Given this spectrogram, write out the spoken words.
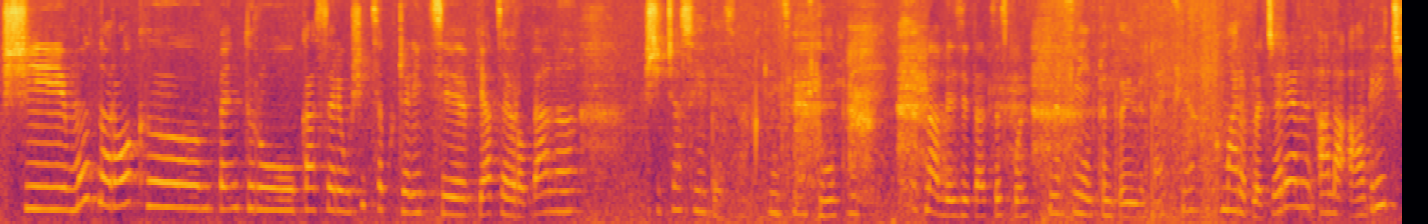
și mult noroc uh, pentru ca să reușiți să cuceriți piața europeană și ceasul e des. Mulțumesc mult! N-am ezitat să spun. Mersi mult pentru invitație. Cu mare plăcere, Ala Agrici,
